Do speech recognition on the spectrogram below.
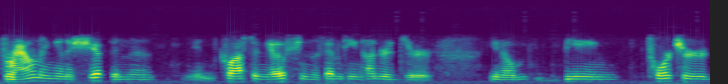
drowning in a ship in the in crossing the ocean in the 1700s, or you know, being tortured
